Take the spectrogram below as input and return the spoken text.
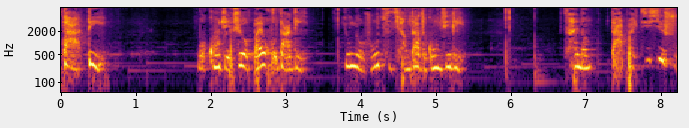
大帝！我估计只有白虎大帝拥有如此强大的攻击力，才能打败机械鼠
